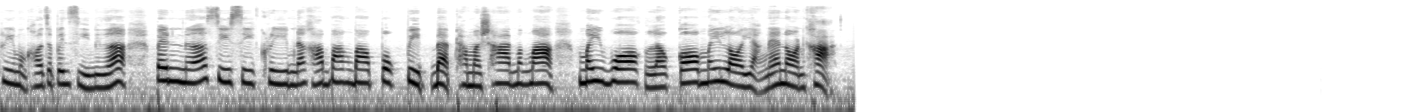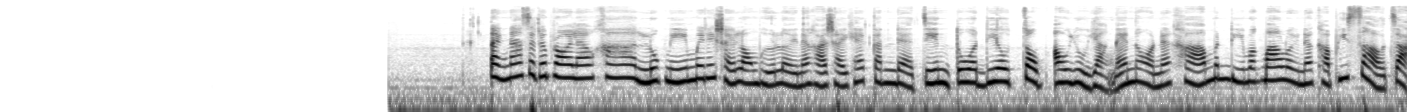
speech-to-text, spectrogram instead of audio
ครีมของเขาจะเป็นสีเนื้อ เป็นเนื้อ CC ครีมนะคะ บางเบาปกปิดแบบธรรมชาติมากๆ ไม่วอกแล้วก็ไม่ลอยอย่างแน่นอนค่ะ แต่งหน้าเสร็จเรียบร้อยแล้วค่ะ ลุคนี้ไม่ได้ใช้รองพื้นเลยนะคะ ใช้แค่กันแดดจินตัวเดียวจบเอาอยู่อย่างแน่นอนนะคะ มันดีมากๆเลยนะคะ พี่สาวจ๋า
